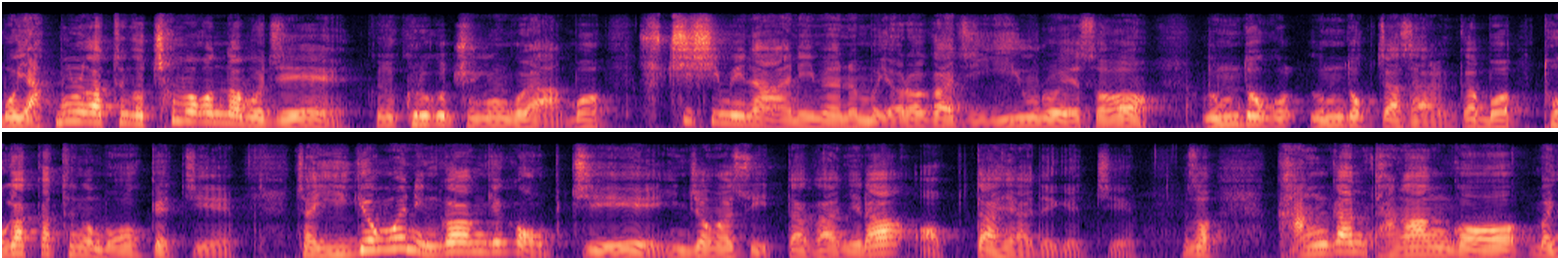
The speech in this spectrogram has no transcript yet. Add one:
뭐 약물 같은 거 처먹었나 보지. 그래서 그리고 죽은 거야. 뭐 수치심이나 아니면은 뭐 여러 가지 이유로 해서 음독 음독 자살. 그러니까 뭐 독약 같은 거 먹었겠지. 자, 이 경우에는 인과관계가 없지. 인정할 수 있다가 아니라 없다 해야 되겠지. 그래서 강간 당한 거막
